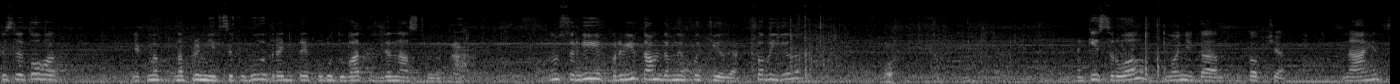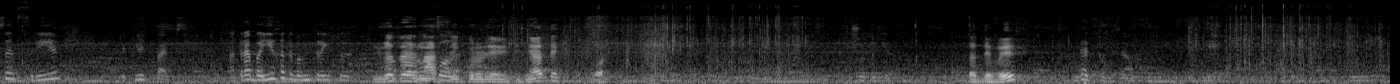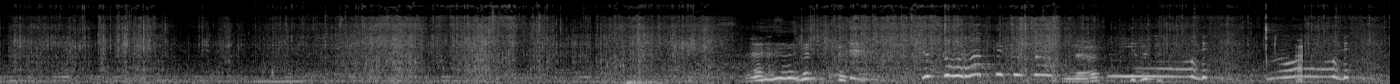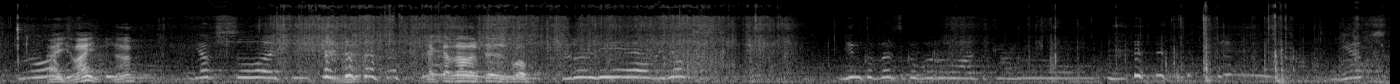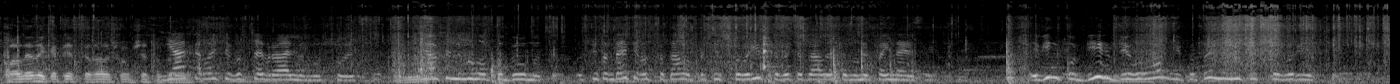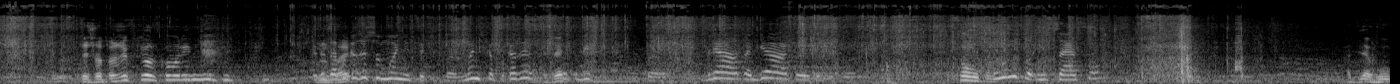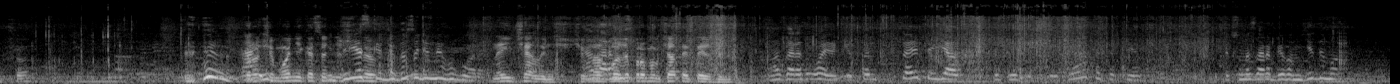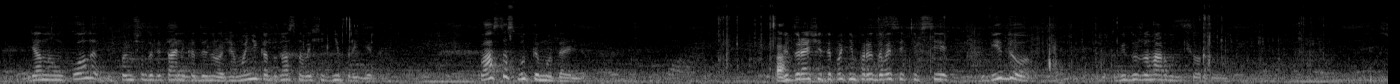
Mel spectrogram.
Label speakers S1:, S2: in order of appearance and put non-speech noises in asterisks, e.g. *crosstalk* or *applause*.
S1: після того, як ми на примірці побули, треба дітей погодувати для настрою. Ну, Сергій їх привів там, де вони хотіли. Що ви їли?
S2: О.
S1: Якийсь рол, Моніка топче нагетси, фрі і п'ють пепсі. А треба їхати, бо мені треба їхати.
S2: Вже треба
S1: на
S2: настрій королеві підняти. О,
S1: Що таке?
S2: та дивись.
S1: Де ти взяв? Ти сковородки купив?
S2: Ну.
S1: Ой, ой,
S2: Ай, давай, ну.
S1: я в шоці.
S2: Я казала, що я злоб.
S1: Королева, я в... Він купив сковородки. Ой. Я
S2: Хвалили капець, сказали, що взагалі супер.
S1: Я, коротше, вообще в реальному шоці. Я вже не могла подумати. Ви пам'ятаєте, я вас питала про ці сковорідки, ви казали, що вони файнезні. І Він побіг бігом і купив мені ці сковорідки.
S2: Ти що, теж хотіла сковорідки?
S1: І
S2: Ну, бач.
S1: покажи, що Моніці купив. Монічка, покажи, що тобі купив. Бляха, дякую тобі. Сумку і сесо.
S2: А для губ що? *laughs* Коротше, Моніка сьогодні ще
S1: Дідо сьогодні не говорить.
S2: в неї челендж, що в нас може промовчати тиждень.
S1: Вона зараз, ой, яке, це, це, це я. Я так капець. Так що ми зараз бігом їдемо. Я на уколи, потім що до Віталіка день народження. Моніка до нас на вихідні приїде. Класно бути моделлю. І, до речі, ти потім передивися ті всі відео, тобі дуже гарно в чорному.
